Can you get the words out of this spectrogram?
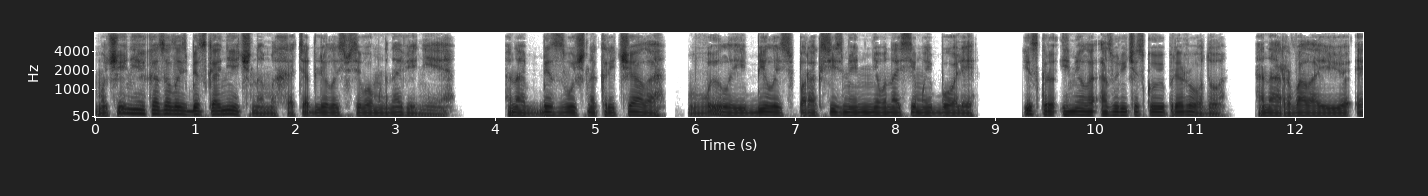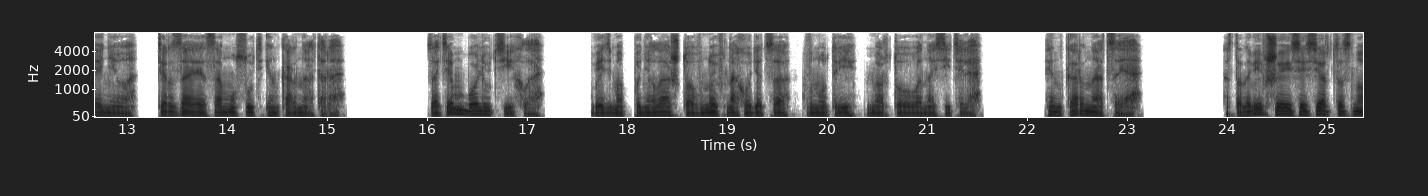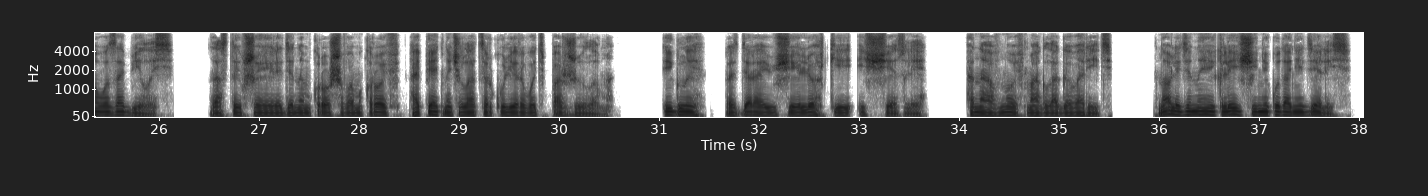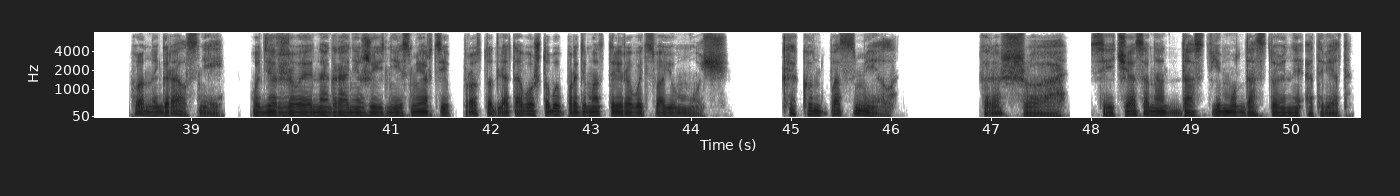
Мучение казалось бесконечным, хотя длилось всего мгновение. Она беззвучно кричала, выла и билась в пароксизме невыносимой боли. Искра имела азурическую природу. Она рвала ее Энио, терзая саму суть инкарнатора. Затем боль утихла. Ведьма поняла, что вновь находится внутри мертвого носителя. Инкарнация. Остановившееся сердце снова забилось. Застывшая ледяным крошевом кровь опять начала циркулировать по жилам. Иглы, раздирающие легкие, исчезли. Она вновь могла говорить. Но ледяные клещи никуда не делись. Он играл с ней, удерживая на грани жизни и смерти просто для того, чтобы продемонстрировать свою мощь. Как он посмел? Хорошо, сейчас она даст ему достойный ответ.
